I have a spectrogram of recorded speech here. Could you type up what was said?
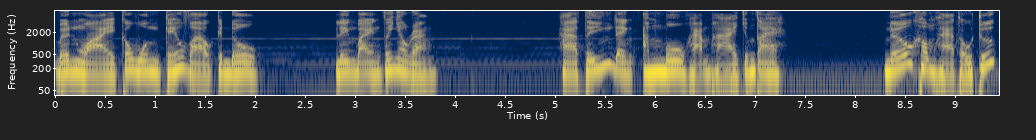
bên ngoài có quân kéo vào kinh đô. Liên bàn với nhau rằng, Hà Tiến đang âm mưu hãm hại chúng ta. Nếu không hạ thủ trước,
